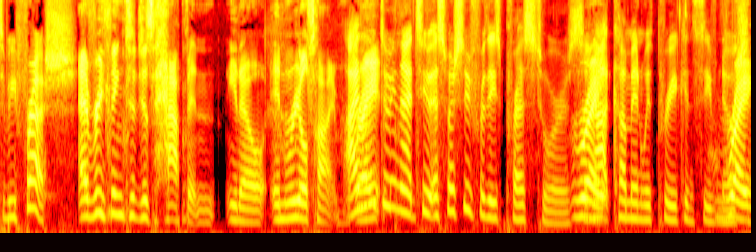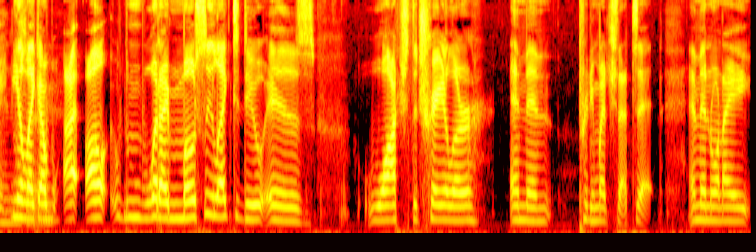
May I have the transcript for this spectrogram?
To be fresh. everything to just happen you know in real time. I right? like doing that too, especially for these press tours. Right. not come in with preconceived notions. right you know like I, or- I I'll, what i mostly like to do is watch the trailer and then pretty much that's it and then when i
